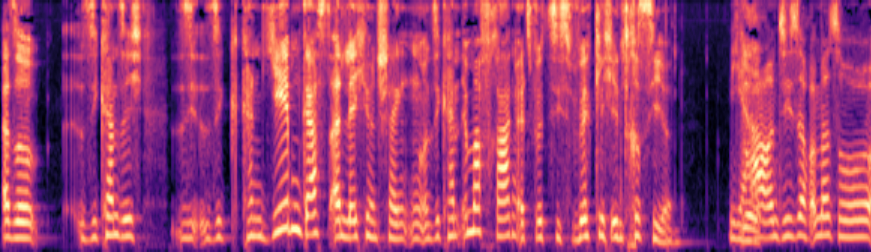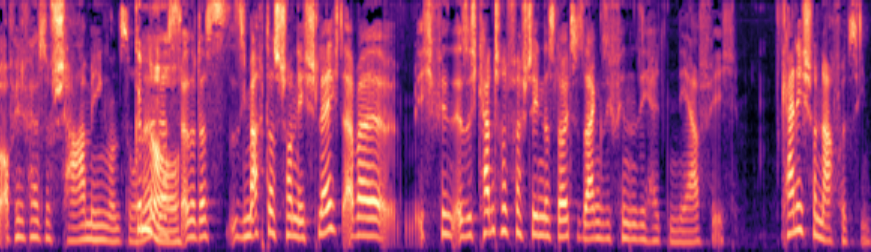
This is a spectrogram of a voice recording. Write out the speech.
Also sie kann sich, sie, sie kann jedem Gast ein Lächeln schenken und sie kann immer fragen, als würde sie es wirklich interessieren. Ja, und sie ist auch immer so, auf jeden Fall so charming und so. Genau. Ne? Das, also das, sie macht das schon nicht schlecht, aber ich finde, also ich kann schon verstehen, dass Leute sagen, sie finden sie halt nervig. Kann ich schon nachvollziehen.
